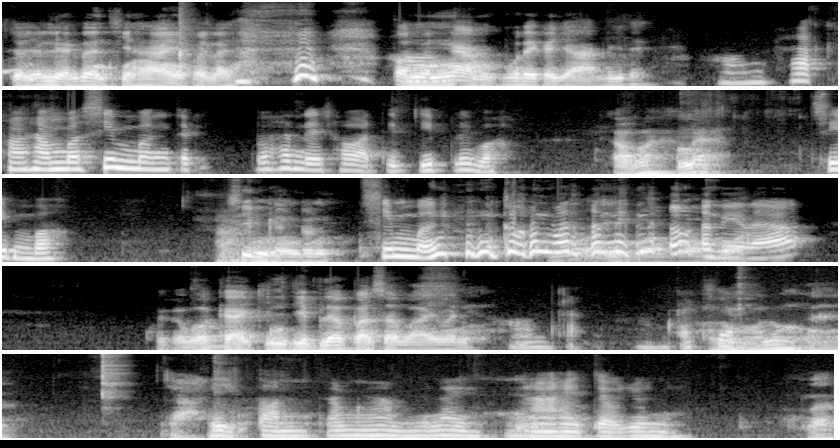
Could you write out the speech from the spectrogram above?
เดี๋ยวจะเรียกเดินสิให้ข่อยเลยต้นมันงามผู้ใดก็อยากดีเด้ หอมคักเขาทำบ่ซิมเบิ่งจะบ่ทันได้ทอดดิบๆเลยบ่เอามาเอามาซิมบ่ชิมหยังดนซิมเบิ่งก่อนบ่ทันได้ทอดนี่แหล้วข่อยก็บ่กล้ากินดิบแล้วปลาสวายวันนี้หอมกันหอมกระเทียมลงลงเอออย่าอีกตอนงามๆอยู่ในหาให้เจ้าอยู่นี่ละ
